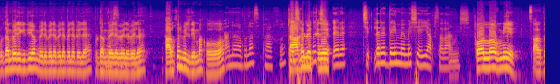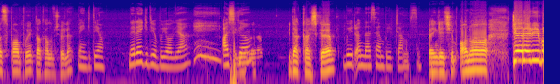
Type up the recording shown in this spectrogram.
Buradan böyle gidiyorum. Böyle böyle böyle böyle böyle. Buradan böyle Nasıl? böyle böyle. Parkur bildiğim bak. Hop. Ana bu nasıl parkur? Takip Keşke et bunda beni. çitlere, çitlere değmeme şeyi yapsalarmış. Follow me. Arada spawn point de atalım şöyle. Ben gidiyorum. Nereye gidiyor bu yol ya? Aşkım. Bir dakika aşkım. Buyur önden sen buyur canımsın. Ben geçeyim. Ana! Geronimo!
